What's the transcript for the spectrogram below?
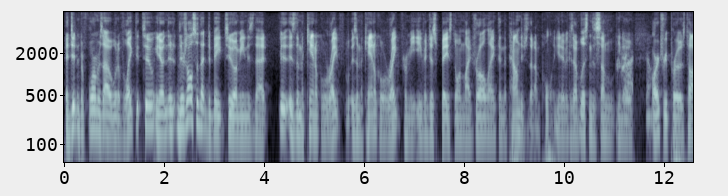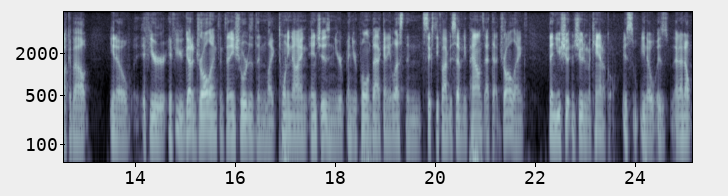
it didn't perform as I would have liked it to. You know, and there, there's also that debate too. I mean, is that is the mechanical right is a mechanical right for me even just based on my draw length and the poundage that I'm pulling? You know, because I've listened to some you know yeah. archery pros talk about you know if you're if you've got a draw length that's any shorter than like 29 inches and you're and you're pulling back any less than 65 to 70 pounds at that draw length then you shouldn't shoot a mechanical is you know is and i don't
